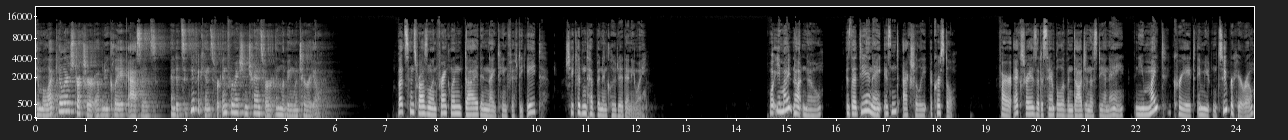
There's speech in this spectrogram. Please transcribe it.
the molecular structure of nucleic acids and its significance for information transfer in living material. But since Rosalind Franklin died in 1958, she couldn't have been included anyway. What you might not know is that DNA isn't actually a crystal. Fire X rays at a sample of endogenous DNA, and you might create a mutant superhero,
